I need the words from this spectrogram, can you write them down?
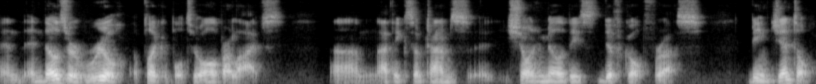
and, and those are real applicable to all of our lives. Um, I think sometimes uh, showing humility is difficult for us. Being gentle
